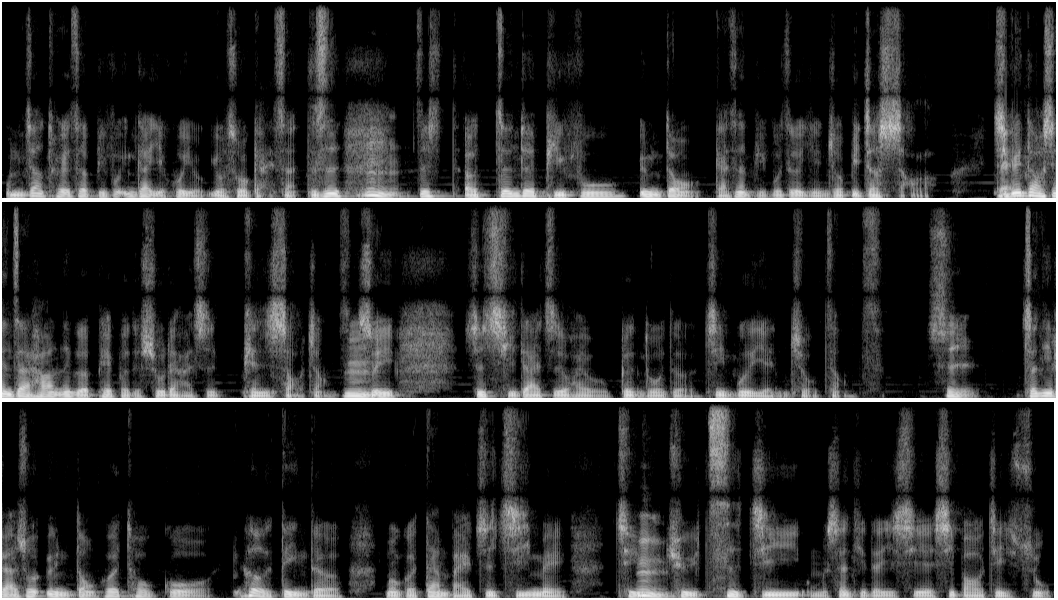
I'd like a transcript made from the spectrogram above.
我们这样推测，皮肤应该也会有有所改善。只是，嗯，这呃，针对皮肤运动改善皮肤这个研究比较少了。即便到现在，它那个 paper 的数量还是偏少，这样子。嗯、所以是期待之后还有更多的进一步的研究，这样子。是整体来说，运动会透过特定的某个蛋白质激酶去、嗯、去刺激我们身体的一些细胞激素。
